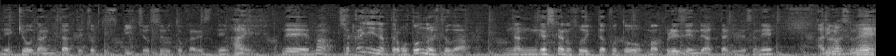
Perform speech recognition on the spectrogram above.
ね、教壇に立ってちょっとスピーチをするとかですね。はい。で、まあ社会人になったらほとんどの人が何がしかのそういったことを、まあプレゼンであったりですね。ありますね。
